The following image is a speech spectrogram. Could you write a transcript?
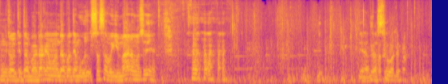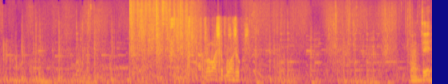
Hmm, kalau kita badak emang dapat yang khusus apa gimana maksudnya? di, di Di atas atas gua deh. Gua masuk, gua masuk. mati.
